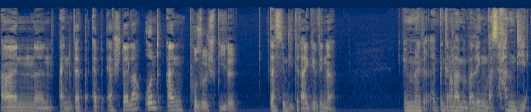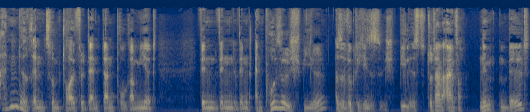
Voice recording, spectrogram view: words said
ein, ein Web-App-Ersteller und ein Puzzlespiel. Das sind die drei Gewinner. Ich bin, mir, bin gerade am überlegen, was haben die anderen zum Teufel denn dann programmiert? wenn, wenn, wenn ein Puzzlespiel, also wirklich dieses Spiel ist total einfach, nimmt ein Bild,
